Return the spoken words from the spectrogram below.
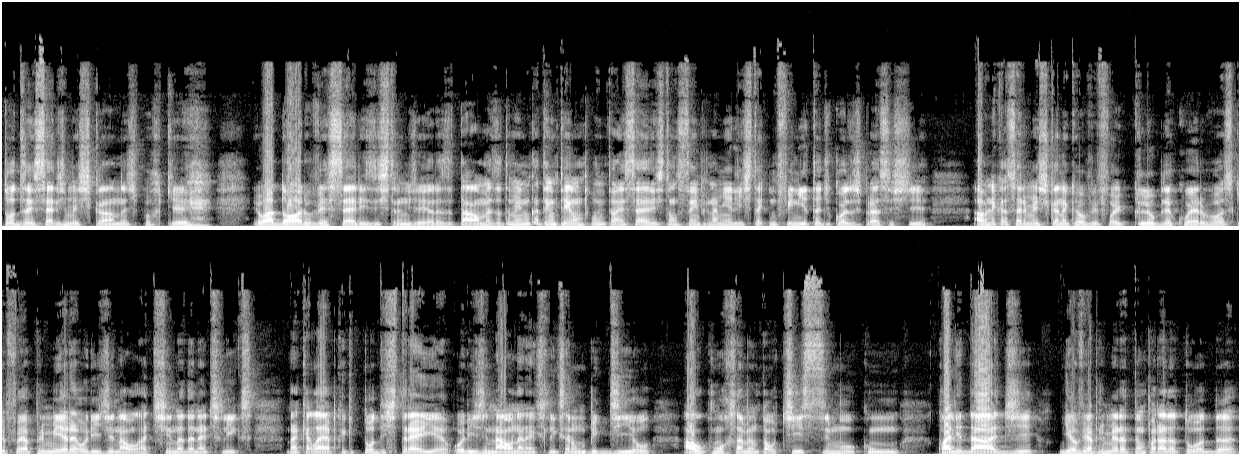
todas as séries mexicanas, porque eu adoro ver séries estrangeiras e tal, mas eu também nunca tenho tempo, então as séries estão sempre na minha lista infinita de coisas para assistir. A única série mexicana que eu vi foi Clube de Cuervos, que foi a primeira original latina da Netflix, naquela época que toda estreia original na Netflix era um big deal, algo com orçamento altíssimo, com qualidade. E eu vi a primeira temporada toda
